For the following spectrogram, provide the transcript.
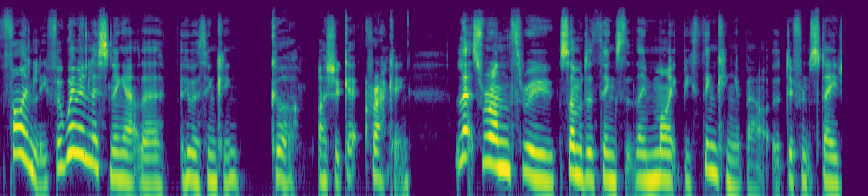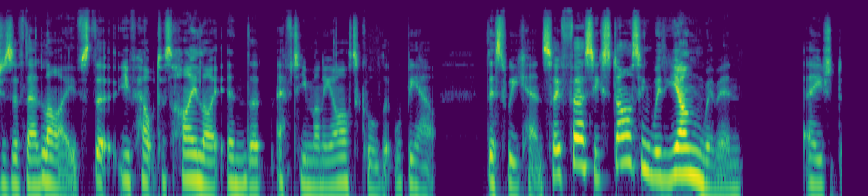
finally, for women listening out there who are thinking, God, I should get cracking, let's run through some of the things that they might be thinking about at different stages of their lives that you've helped us highlight in the FT Money article that will be out this weekend. So, firstly, starting with young women aged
